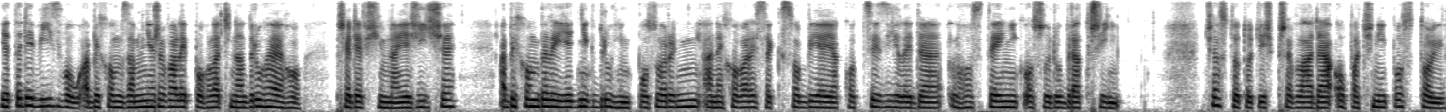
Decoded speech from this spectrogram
je tedy výzvou, abychom zaměřovali pohled na druhého, především na Ježíše, abychom byli jedni k druhým pozorní a nechovali se k sobě jako cizí lidé lhostejní k osudu bratří. Často totiž převládá opačný postoj,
